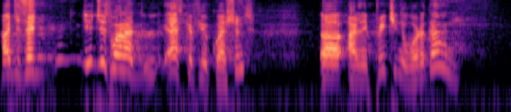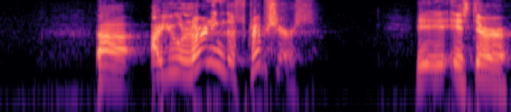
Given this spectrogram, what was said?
I just said, you just want to ask a few questions. Uh, are they preaching the Word of God? Uh, are you learning the Scriptures? Is there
